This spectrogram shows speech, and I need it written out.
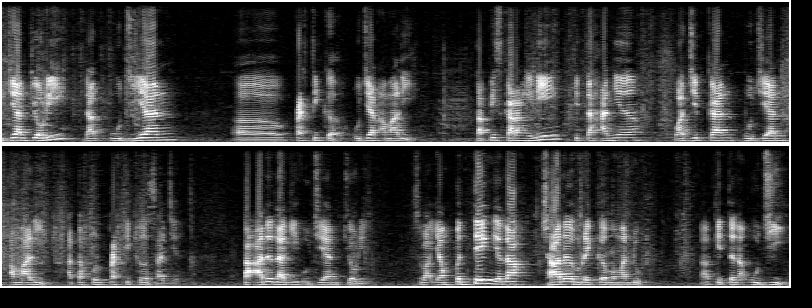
ujian teori dan ujian uh, praktikal, ujian amali. Tapi sekarang ini kita hanya wajibkan ujian amali ataupun praktikal saja. Tak ada lagi ujian teori. Sebab yang penting ialah cara mereka memandu. Ha, kita nak uji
